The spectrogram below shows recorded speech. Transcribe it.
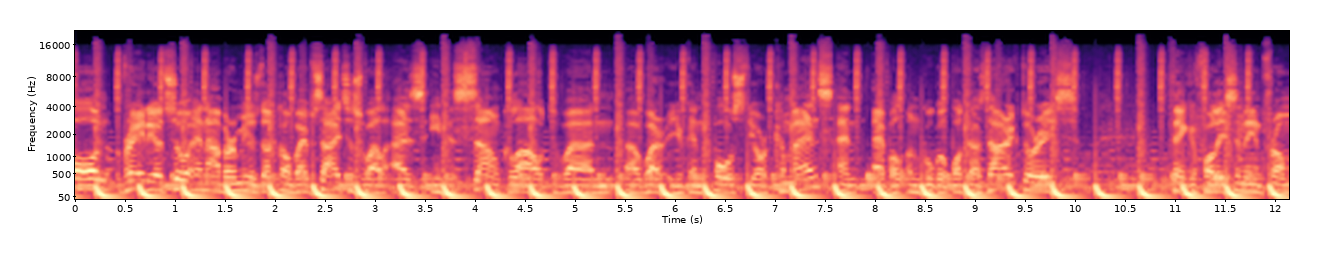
on Radio 2 and ambermuse.com websites as well as in the SoundCloud when, uh, where you can post your comments and Apple and Google podcast directories. Thank you for listening from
